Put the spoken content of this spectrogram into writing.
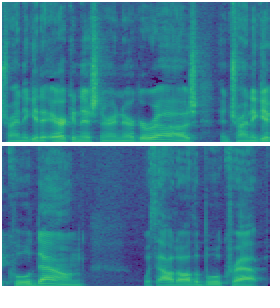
trying to get an air conditioner in their garage and trying to get cooled down without all the bull crap.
